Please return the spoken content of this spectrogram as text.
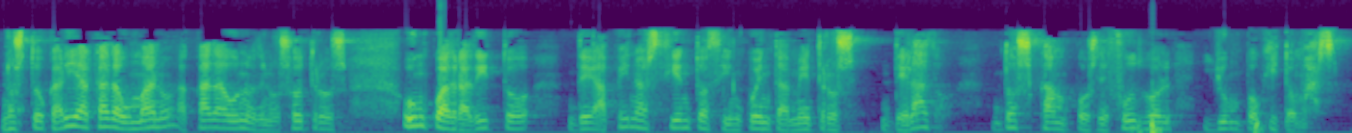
Nos tocaría a cada humano, a cada uno de nosotros, un cuadradito de apenas 150 metros de lado, dos campos de fútbol y un poquito más.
